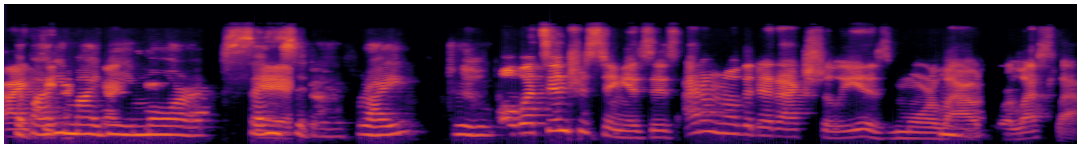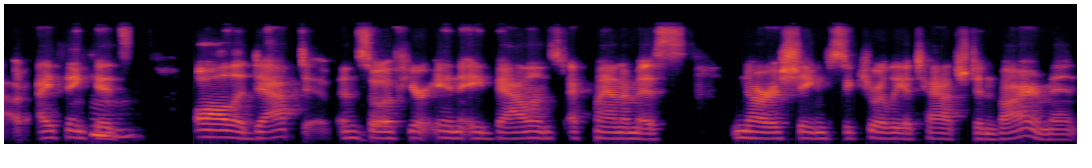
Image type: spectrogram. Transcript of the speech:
I the body might be more sensitive yeah. right to well what's interesting is is i don't know that it actually is more mm-hmm. loud mm. or less loud i think mm. it's all adaptive and so if you're in a balanced equanimous nourishing securely attached environment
